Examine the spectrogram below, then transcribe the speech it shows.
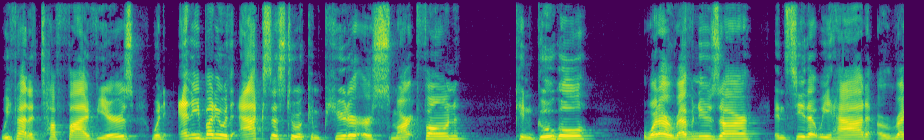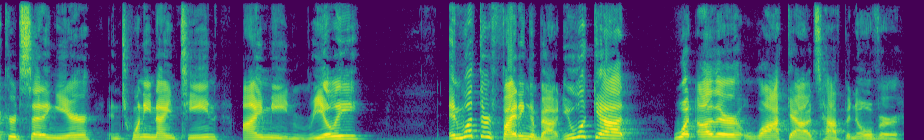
We've had a tough five years when anybody with access to a computer or smartphone can Google what our revenues are and see that we had a record setting year in 2019. I mean, really? And what they're fighting about, you look at what other lockouts have been over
